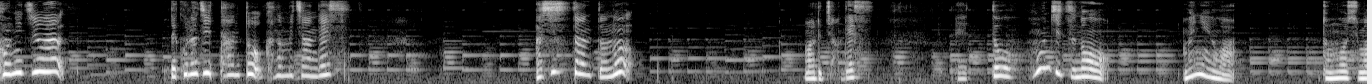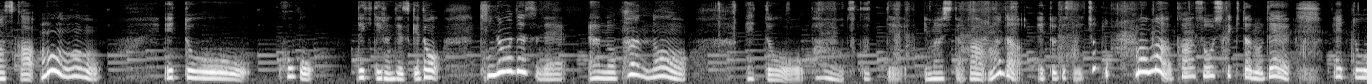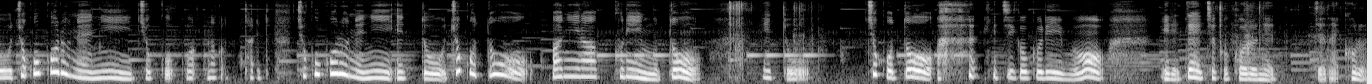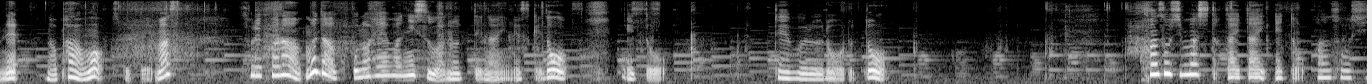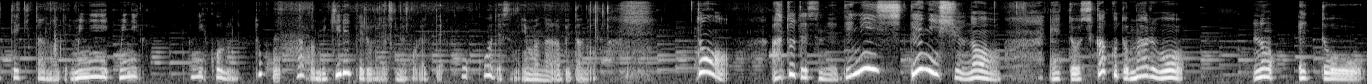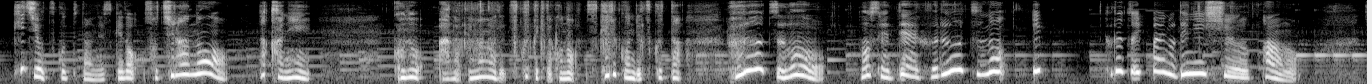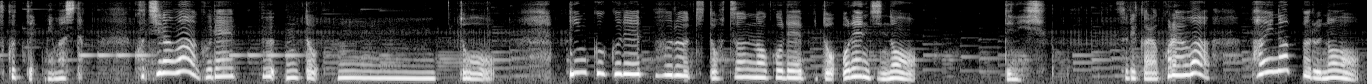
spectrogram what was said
こんにちは。デコラジ担当、かなめちゃんです。アシスタントの、まるちゃんです。えっと、本日のメニューは、と申しますか、もう、えっと、ほぼできてるんですけど、昨日ですね、あの、パンの、えっと、パンを作っていましたが、まだ、えっとですね、ちょっと、まあまあ乾燥してきたので、えっと、チョココルネに、チョコ、わ、なんか垂れて、チョココルネに、えっと、チョコとバニラクリームと、えっと、チョコと いちごクリームを入れて、チョココルネじゃない、コルネのパンを作っています。それから、まだここの辺はニスは塗ってないんですけど、えっと、テーブルロールと、乾燥しました。だいたい、えっと、乾燥してきたので、ミニ、ミニ、ミニコルネ。どこ？なんか見切れてるんですね、これって。こう、こうですね、今並べたの。と、あとですね、デニッシュ、デニッシュの、えっと、四角と丸を、の、えっと、生地を作ってたんですけど、そちらの中に、この、あの、今まで作ってきたこのすけるくんで作ったフルーツを乗せて、フルーツのい、フルーツいっぱいのデニッシュパンを作ってみました。こちらはグレープ、うんと、うーんと、ピンクグレープフルーツと普通のグレープとオレンジのデニッシュ。それからこれはパイナップルの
